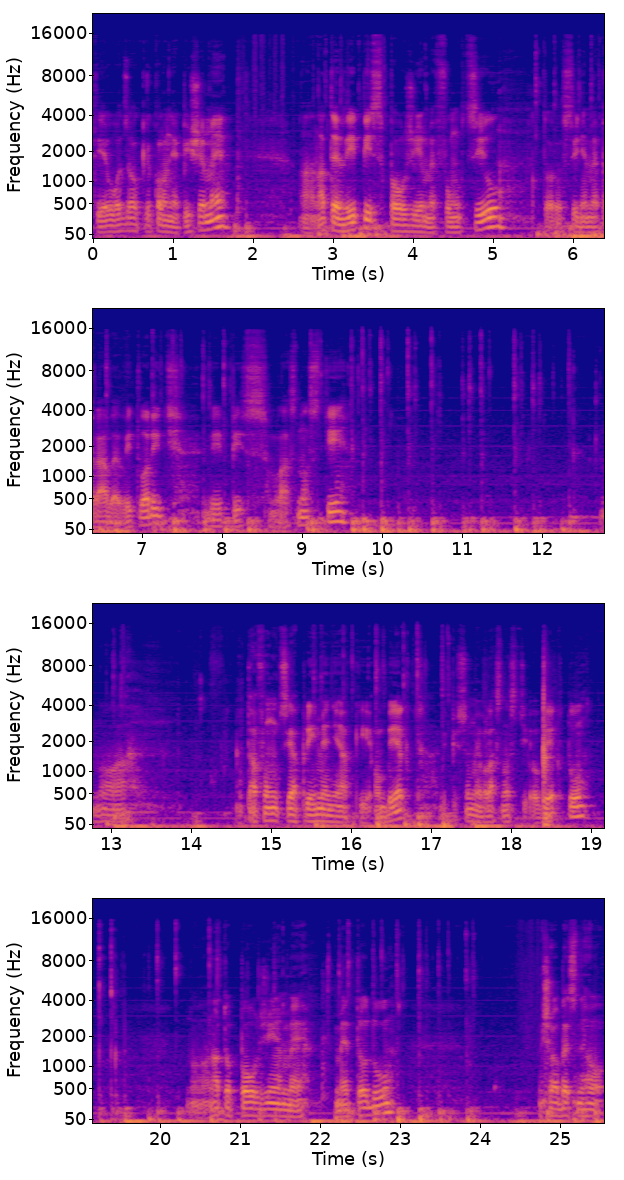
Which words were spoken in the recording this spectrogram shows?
tie úvodzovky okolo nepíšeme. A na ten výpis použijeme funkciu, ktorú si ideme práve vytvoriť. Výpis vlastnosti. No a tá funkcia príjme nejaký objekt. Vypisujeme vlastnosti objektu. Na to použijeme metódu všeobecného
